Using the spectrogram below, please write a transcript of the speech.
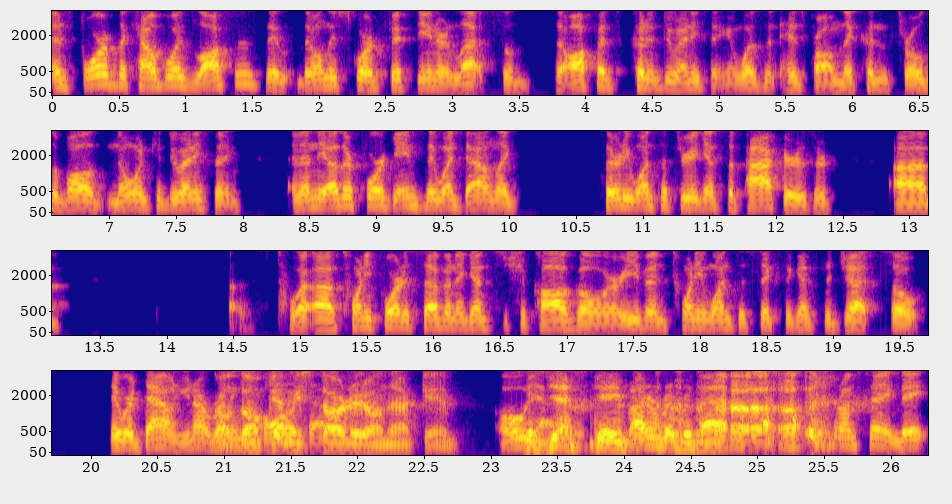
in four of the Cowboys losses, they they only scored 15 or less. So the offense couldn't do anything. It wasn't his problem. They couldn't throw the ball. No one could do anything. And then the other four games they went down like 31 to 3 against the Packers or uh, tw- uh, 24 to 7 against Chicago or even 21 to 6 against the Jets. So they were down. You're not Well, running the don't ball. get me started point. on that game. Oh the yeah. Jets game, I remember that. That's what I'm saying. They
